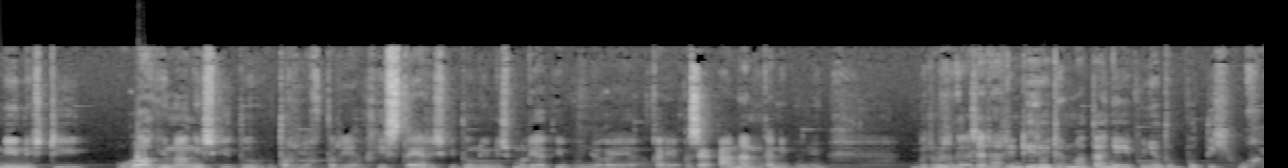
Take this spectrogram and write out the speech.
Ninis di lagi nangis gitu teriak-teriak histeris gitu. Ninis melihat ibunya kayak kayak kesetanan kan ibunya. Benar-benar nggak sadarin diri dan matanya ibunya tuh putih. Wah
